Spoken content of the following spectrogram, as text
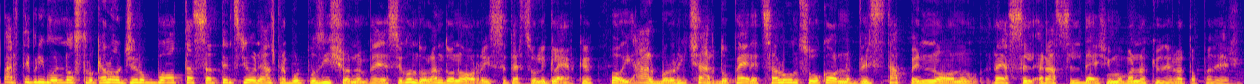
Parte primo il nostro calogero Bottas, attenzione, altra pole position. Beh, secondo Lando Norris, terzo Leclerc, poi Albon, Ricciardo, Perez, Alonso con Verstappen nono, Russell, Russell decimo, vanno a chiudere la top 10.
